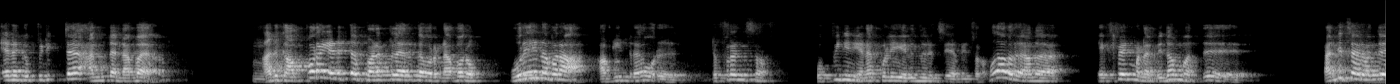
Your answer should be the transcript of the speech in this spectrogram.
எனக்கு பிடித்த அந்த நபர். அதுக்கு அப்புறம் எடுத்த படத்துல இருந்த ஒரு நபரும் ஒரே நபரா அப்படின்ற ஒரு டிஃபரன்ஸ் ஆஃப் ஒப்பீனியன் எனக்குள்ளேயே எழுந்துருச்சு அப்படின்னு சொல்லும்போது அவர் அதை எக்ஸ்பிளைன் பண்ண விதம் வந்து ரஞ்சித் சார் வந்து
